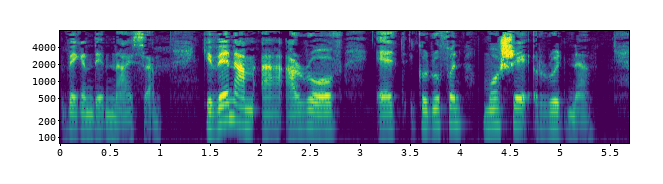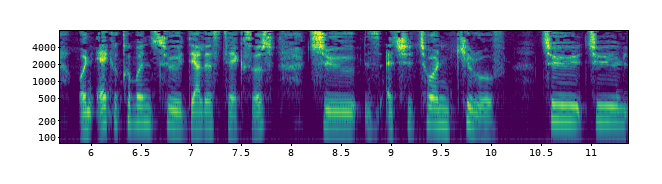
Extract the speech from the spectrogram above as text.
wegen dem Neiser. Gewinn am, äh, Arov, et gerufen Moshe Rudner. Und er gekommen zu Dallas, Texas, zu, äh, zu tun Kiruv. Zu, zu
